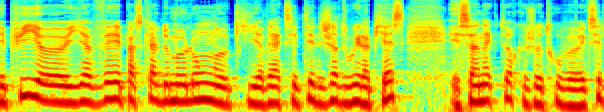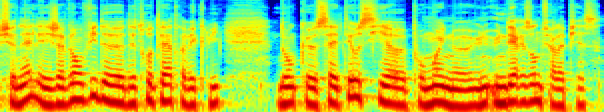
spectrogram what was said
Et puis euh, il y avait Pascal Demolon euh, qui avait accepté déjà de jouer la pièce, et c'est un acteur que je trouve exceptionnel, et j'avais envie de- d'être au théâtre avec lui. Donc ça a été aussi pour moi une des raisons de faire la pièce.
